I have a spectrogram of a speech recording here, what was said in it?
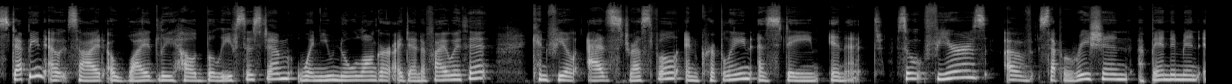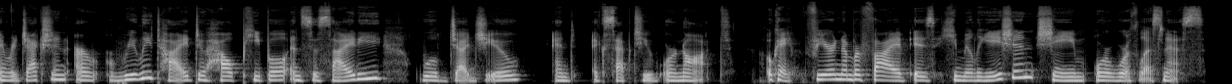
Stepping outside a widely held belief system when you no longer identify with it can feel as stressful and crippling as staying in it. So fears of separation, abandonment, and rejection are really tied to how people and society will judge you and accept you or not. Okay, fear number five is humiliation, shame, or worthlessness.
